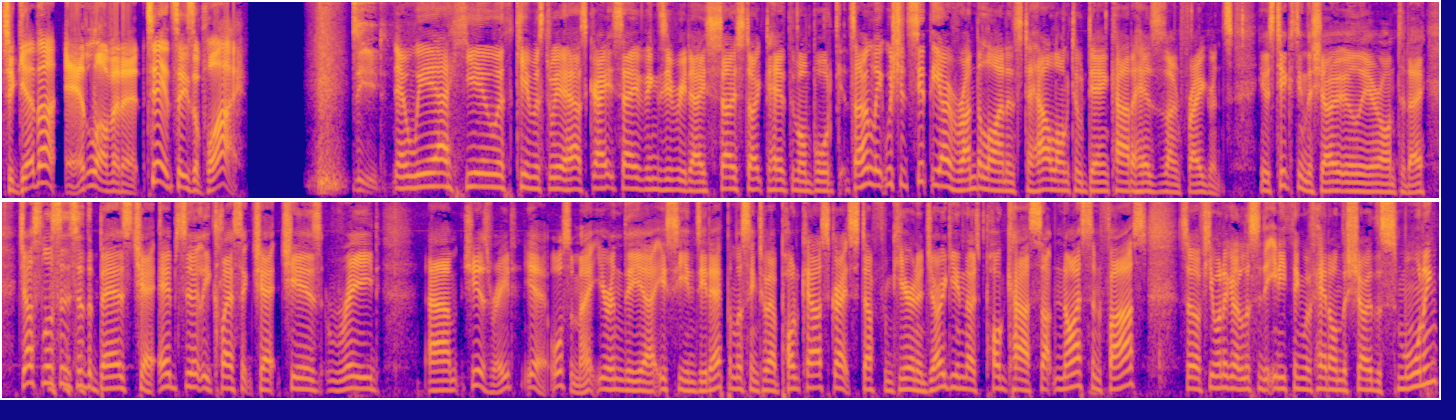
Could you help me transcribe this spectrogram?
together and loving it. TNC's apply. And we are here with Chemist Warehouse. Great savings every day. So stoked to have them on board. It's only we should set the over underline as to how long till Dan Carter has his own fragrance. He was texting the show earlier on today. Just listen to the Baz chat. Absolutely classic chat. Cheers, Reed. Um, cheers, Reed. Yeah, awesome, mate. You're in the uh, SENZ app and listening to our podcast. Great stuff from Kieran and Joe, getting those podcasts up nice and fast. So if you want to go listen to anything we've had on the show this morning,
